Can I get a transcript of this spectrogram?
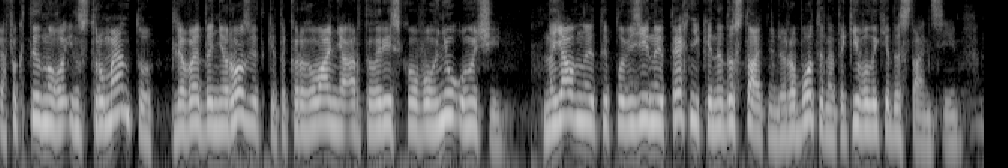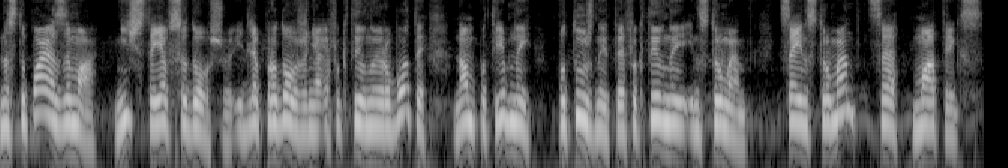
ефективного інструменту для ведення розвідки та коригування артилерійського вогню уночі. Наявної тепловізійної техніки недостатньо для роботи на такі великі дистанції. Наступає зима, ніч стає все довшою, і для продовження ефективної роботи нам потрібний потужний та ефективний інструмент. Цей інструмент це Matrix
